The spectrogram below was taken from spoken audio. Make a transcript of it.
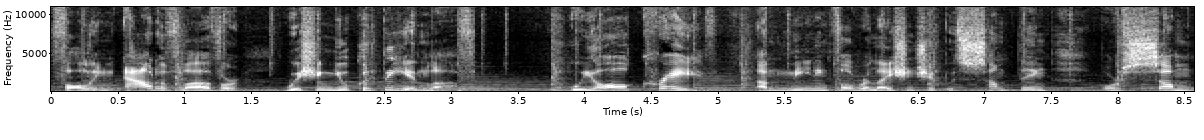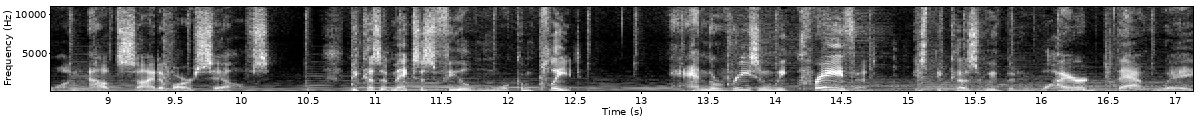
falling out of love, or wishing you could be in love. We all crave a meaningful relationship with something or someone outside of ourselves because it makes us feel more complete. And the reason we crave it is because we've been wired that way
